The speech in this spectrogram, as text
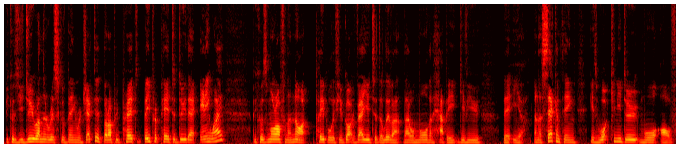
because you do run the risk of being rejected. But I prepared to be prepared to do that anyway because more often than not, people, if you've got value to deliver, they will more than happy give you their ear. And the second thing is what can you do more of?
